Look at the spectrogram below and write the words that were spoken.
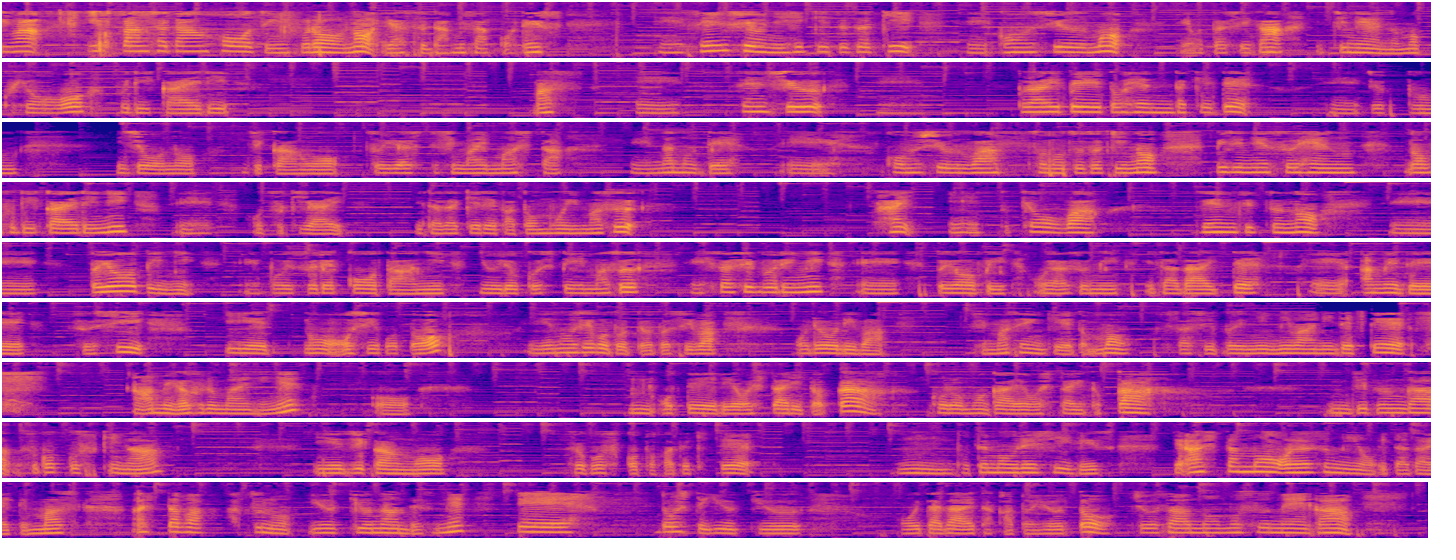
ちは。一般社団法人フローの安田美佐子です。えー、先週に引き続き、えー、今週も、えー、私が1年の目標を振り返ります。え先週、えプライベート編だけで、え10分以上の時間を費やしてしまいました。えなので、え今週はその続きのビジネス編の振り返りに、えお付き合いいただければと思います。はい。えー、っと、今日は前日の、えー、土曜日に、えボイスレコーダーに入力しています。え久しぶりに、え土曜日お休みいただいて、え雨ですし、家のお仕事、家のお仕事って私はお料理はしませんけれども、久しぶりに庭に出て、雨が降る前にね、こう、うん、お手入れをしたりとか、衣替えをしたりとか、自分がすごく好きな家時間を過ごすことができて、うん、とても嬉しいです。で、明日もお休みをいただいてます。明日は初の有給なんですね。で、どうして有給をいただいたかというと、中3の娘が、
